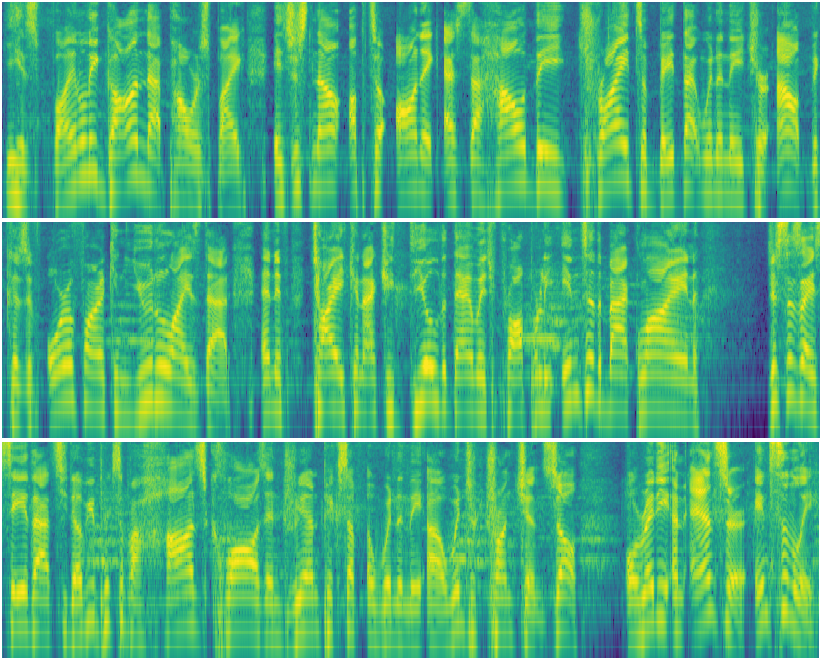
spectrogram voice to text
he has finally gotten that power spike. It's just now up to Onic as to how they try to bait that Wind of Nature out. Because if Aurafire can utilize that, and if Tai can actually deal the damage properly into the back line, just as I say that, CW picks up a Haas Claws and Drian picks up a win in the uh, Winter Truncheon. So already an answer instantly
